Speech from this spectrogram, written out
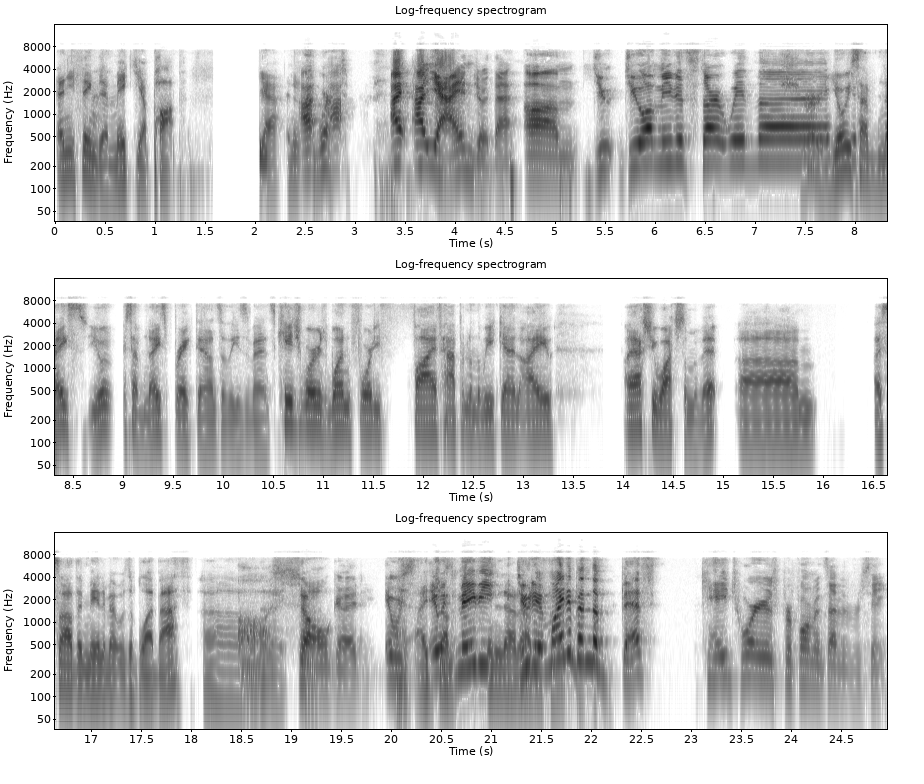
Anything to make you pop. Yeah, and it I, worked. I, I, yeah, I enjoyed that. Um, do you do you want me to start with? Uh... Sure. You always have nice you always have nice breakdowns of these events. Cage Warriors 145 happened on the weekend. I I actually watched some of it. Um, I saw the main event was a bloodbath. Um, oh, I, so yeah, good. It was. I, I it was maybe, dude. It might have been the best Cage Warriors performance I've ever seen.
